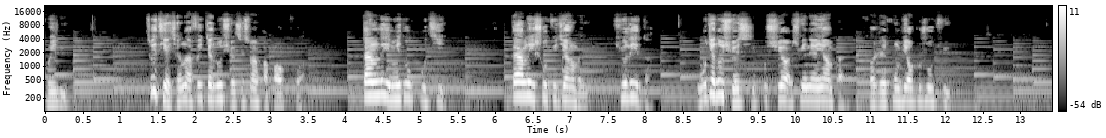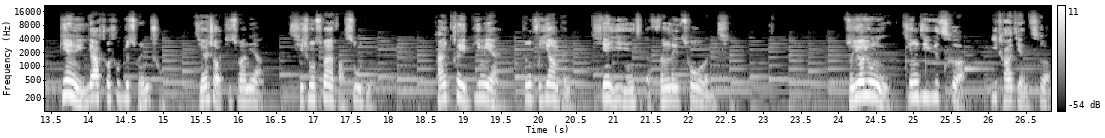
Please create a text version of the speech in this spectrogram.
规律。最典型的非监督学习算法包括单类密度估计、单类数据降维、聚类等。无监督学习不需要训练样本和人工标注数据，便于压缩数据存储，减少计算量，提升算法速度，还可以避免正负样本迁移引起的分类错误问题。主要用于经济预测、异常检测、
